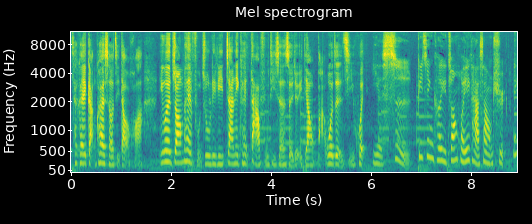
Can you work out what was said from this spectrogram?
才可以赶快收集到花。因为装配辅助莉莉战力可以大幅提升，所以就一定要把握这个机会。也是，毕竟可以装回忆卡上去。诶，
